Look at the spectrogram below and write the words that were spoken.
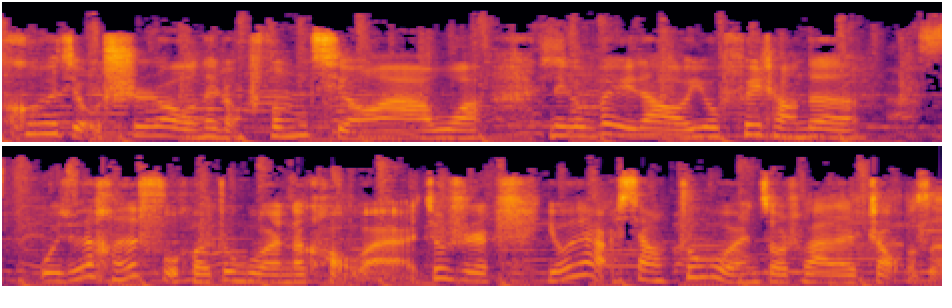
喝酒吃肉那种风情啊，哇，那个味道又非常的，我觉得很符合中国人的口味，就是有点像中国人做出来的肘子。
